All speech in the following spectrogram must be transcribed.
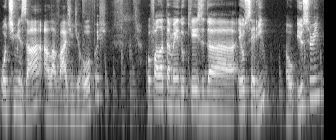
otimizar a lavagem de roupas. Vou falar também do case da Eucerin, ou Eucerin.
